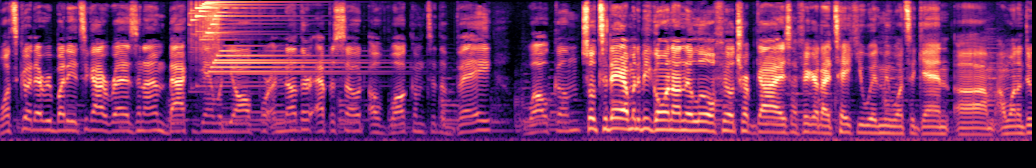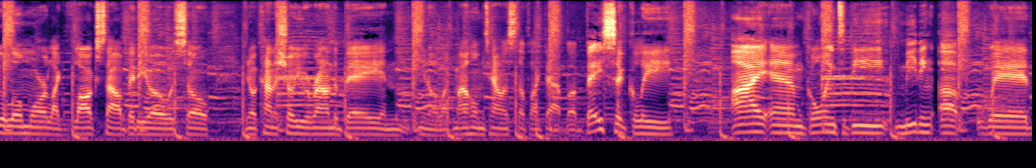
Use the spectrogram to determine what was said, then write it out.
What's good, everybody? It's your guy Rez, and I'm back again with y'all for another episode of Welcome to the Bay. Welcome. So today I'm gonna be going on a little field trip, guys. I figured I'd take you with me once again. Um, I want to do a little more like vlog style videos, so you know, kind of show you around the Bay and you know, like my hometown and stuff like that. But basically, I am going to be meeting up with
